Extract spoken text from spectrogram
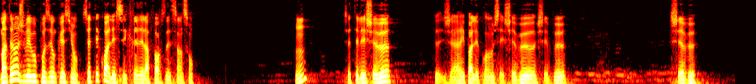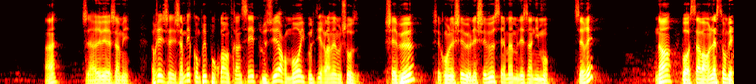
Maintenant, je vais vous poser une question. C'était quoi les secrets de la force de Samson Hmm? C'était les cheveux? Je n'arrive pas à les prononcer. Cheveux, cheveux, cheveux. Hein? Je n'arriverai jamais. Après, je n'ai jamais compris pourquoi en français, plusieurs mots, ils veulent dire la même chose. Cheveux, c'est comme les cheveux. Les cheveux, c'est même les animaux. C'est vrai? Non? Bon, ça va, on laisse tomber.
